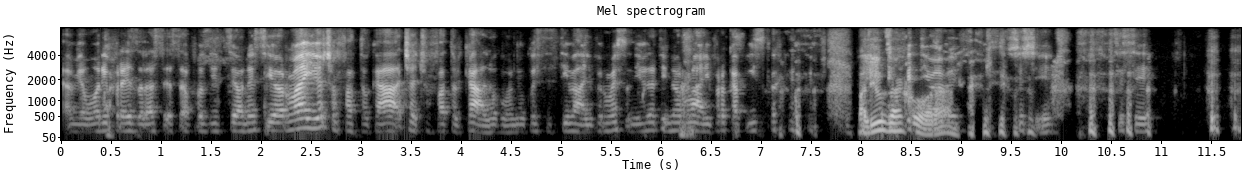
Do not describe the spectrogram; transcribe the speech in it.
abbiamo ripreso la stessa posizione. Sì, ormai io ci ho fatto, ca- cioè, ci ho fatto il callo con questi stivali, per me sono diventati normali, però capisco. Ma li usa ancora? Sì, sì, sì, sì.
